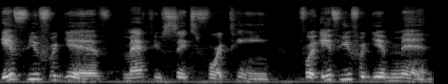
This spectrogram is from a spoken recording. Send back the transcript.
if you forgive, Matthew 6 14, for if you forgive men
